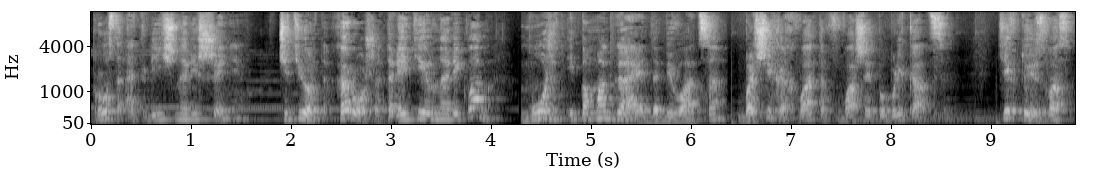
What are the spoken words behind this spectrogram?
просто отличное решение. Четвертое. Хорошая таргетированная реклама может и помогает добиваться больших охватов вашей публикации. Те, кто из вас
